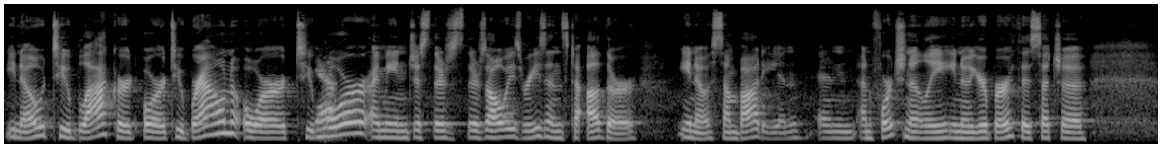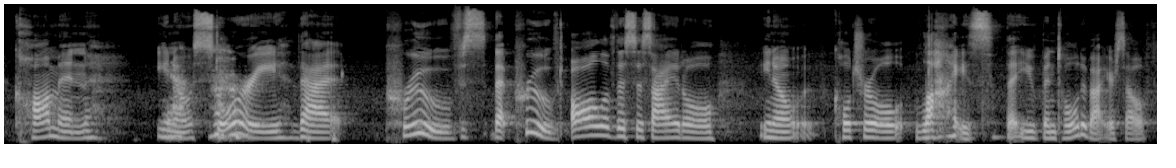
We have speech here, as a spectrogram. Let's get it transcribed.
you know too black or or too brown or too yeah. poor. I mean, just there's there's always reasons to other you know somebody and and unfortunately you know your birth is such a common you yeah. know story that proves that proved all of the societal you know cultural lies that you've been told about yourself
